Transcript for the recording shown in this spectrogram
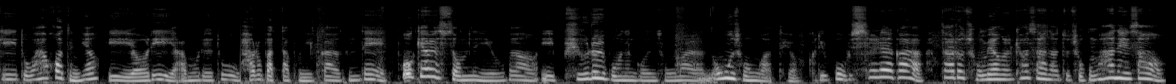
덥기도 하거든요. 이 열이 아무래도 바로 받다 보니까 근데 포기할 수 없는 이유가 이 view를 보는 건 정말 너무 좋은 것 같아요. 그리고 실내가 따로 조명을 켜지 않아도 조금 환해서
